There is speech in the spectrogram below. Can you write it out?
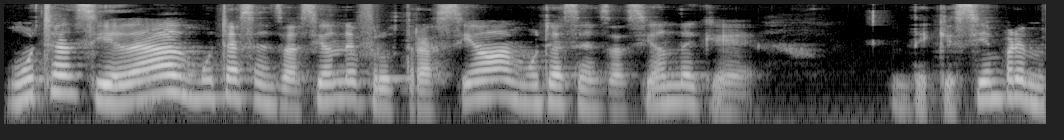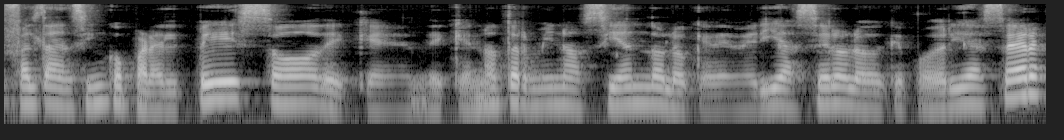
mucha ansiedad, mucha sensación de frustración, mucha sensación de que de que siempre me faltan cinco para el peso, de que, de que no termino siendo lo que debería ser o lo que podría ser,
